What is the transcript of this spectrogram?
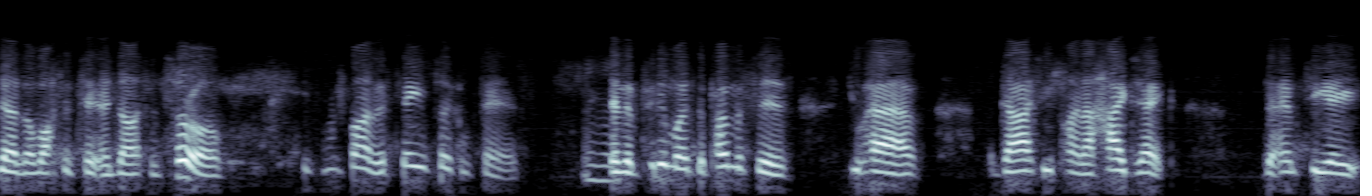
Denzel Washington and Johnson Turturro, we find the same circumstance. Mhm. And then pretty much the premise is you have guys who's trying to hijack the MTA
